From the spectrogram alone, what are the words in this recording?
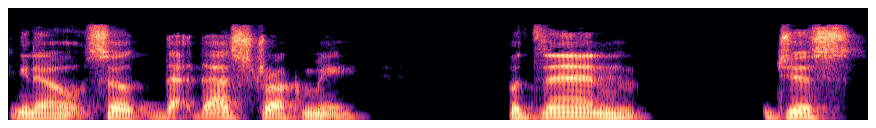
you know, so that that struck me, but then just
